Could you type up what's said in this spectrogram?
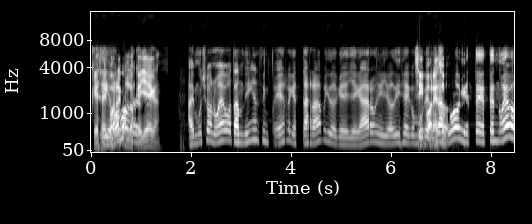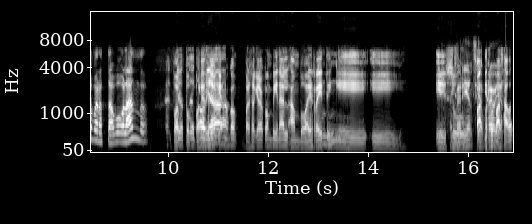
que se Y corre ojo con los que llegan. Hay mucho nuevo también en Sin PR que está rápido, que llegaron y yo dije como Sí, que por mira, eso- wow, y este, este es nuevo, pero está volando. Por, Yo- por- eh, por eso quiero, com- por eso quiero combinar ambos, iRating Ujú. y, y, y su, Experiencia pa- y su previa. pasado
